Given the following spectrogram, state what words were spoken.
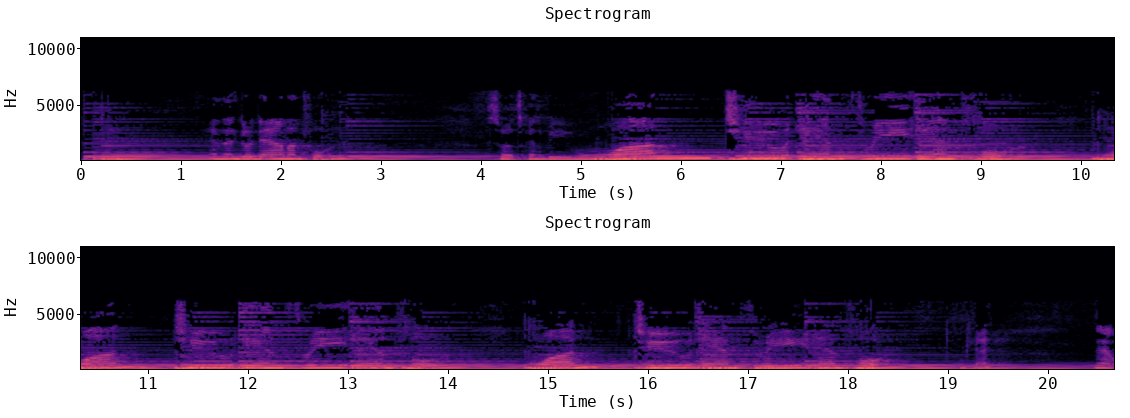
and then go down on four. So it's going to be one, two, and three, and four. One, two, and three, and four. One, two and three and four. Okay? Now,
